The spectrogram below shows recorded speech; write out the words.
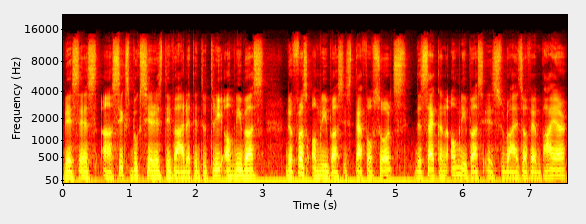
This is a six-book series divided into three omnibus. The first omnibus is Theft of Swords, the second omnibus is Rise of Empire,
